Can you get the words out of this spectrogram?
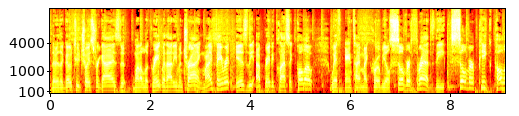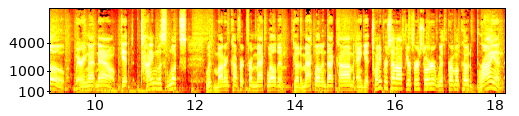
They're the go-to choice for guys that want to look great without even trying. My favorite is the upgraded classic polo with antimicrobial silver threads, the Silver Peak Polo. Wearing that now. Get timeless looks with modern comfort from Mack Weldon. Go to mackweldon.com and get 20% off your first order with promo code BRIAN.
